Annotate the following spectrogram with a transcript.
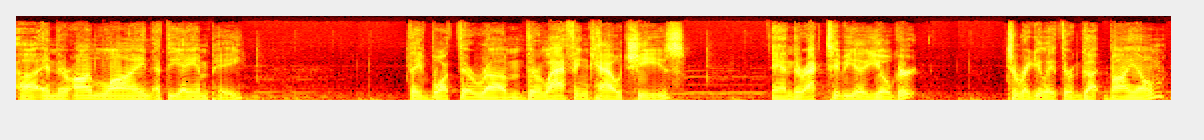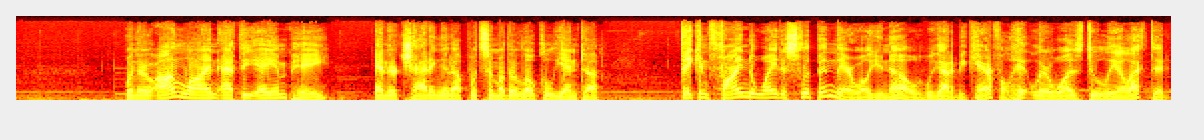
uh, and they're online at the A&P, they've bought their um, their Laughing Cow cheese and their Activia yogurt to regulate their gut biome. When they're online at the A&P and they're chatting it up with some other local yenta, they can find a way to slip in there. Well, you know, we got to be careful. Hitler was duly elected.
